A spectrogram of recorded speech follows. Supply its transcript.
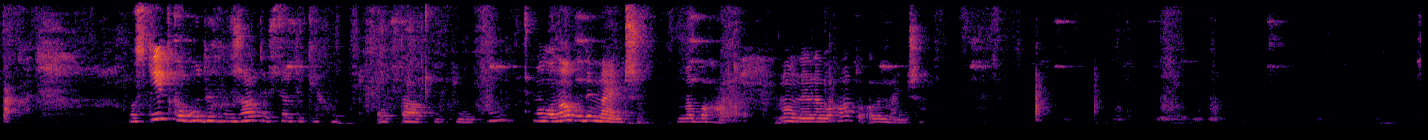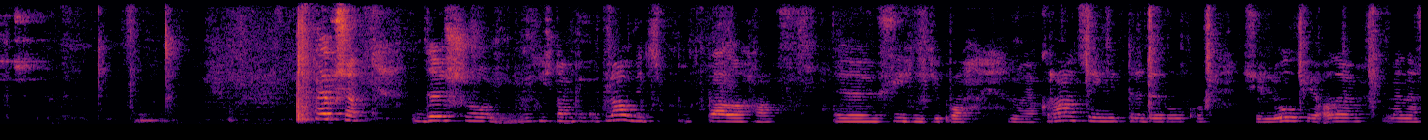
Так. Москітка буде лежати все-таки от, отак тут. Ну, вона буде менша. Набагато Ну, не набагато, але менше. Я ще дещо якісь там покупляв від спалаха е, фігні, типу, ну як рації від 3D року, чи люки, але в мене.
